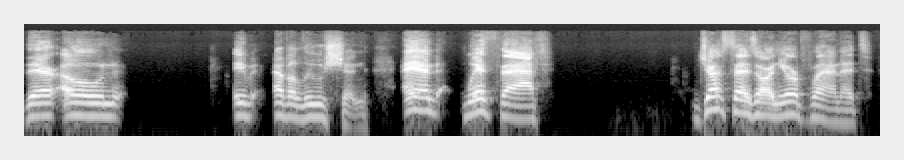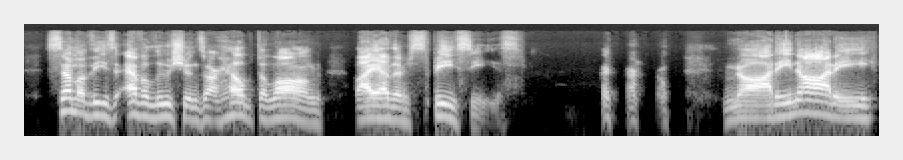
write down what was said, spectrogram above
their own ev- evolution. And with that, just as on your planet, some of these evolutions are helped along by other species. naughty, naughty.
